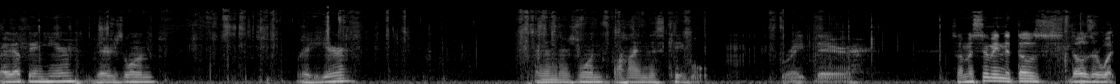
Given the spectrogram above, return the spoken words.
right up in here. There's one right here. And then there's one behind this cable, right there. So I'm assuming that those those are what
